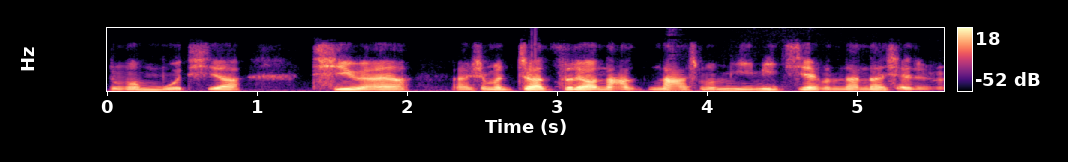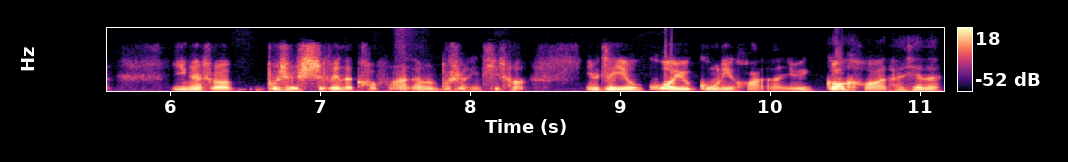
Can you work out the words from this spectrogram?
什么母题啊。题源啊，啊，什么这资料那那什么秘秘籍什么那那些就是，应该说不是十分的靠谱啊，咱们不是很提倡，因为这已经过于功利化了。因为高考啊，它现在，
